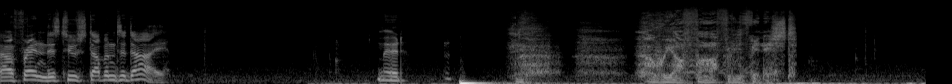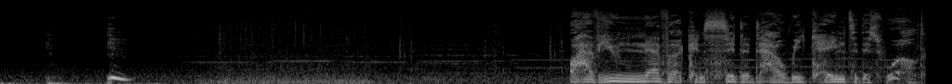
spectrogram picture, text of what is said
Our friend is too stubborn to die. Mood. we are far from finished. or have you never considered how we came to this world?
